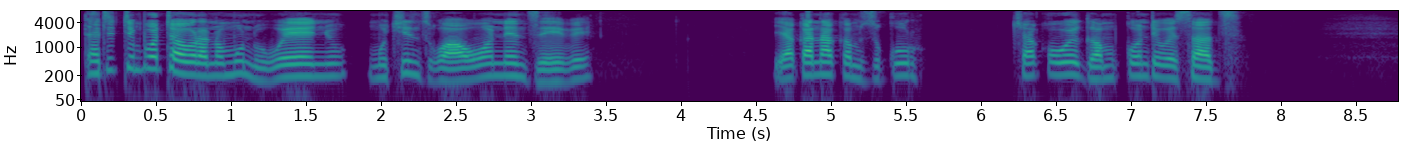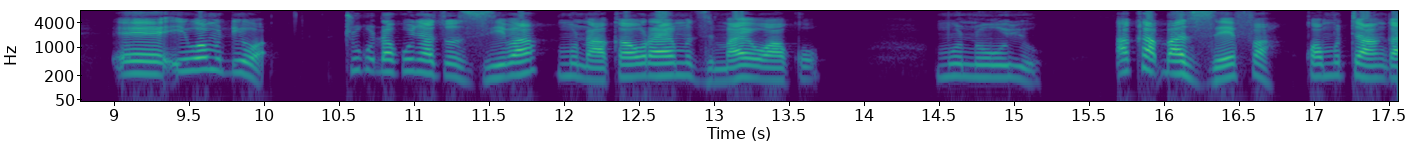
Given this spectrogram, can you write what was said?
tati timbotaura nomunhu wenyu muchinzwawo nenzeve. Yakanaka muzukuru. Chako wega mukonde wesadza. E iwe mudiwa tiri kuda kunyatsoziva munhu akauraya mudzimai wako. Munhu uyu akaba zefa kwamutanga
